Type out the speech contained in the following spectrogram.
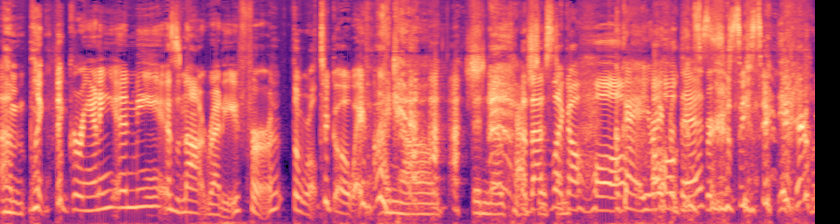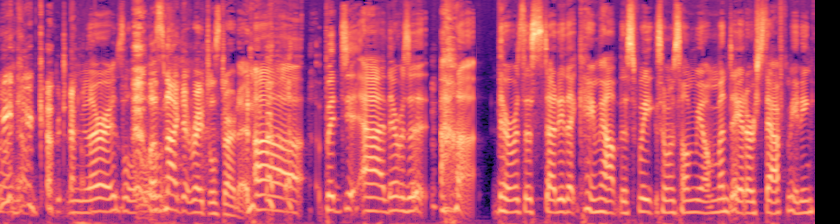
Um, like the granny in me is not ready for the world to go away from I know cash. the no cash. That's system. like a whole Okay, you ready whole for this? conspiracy theory we could go down. There is a little. Let's not get Rachel started. uh, but uh, there was a there was a study that came out this week. Someone was telling me on Monday at our staff meeting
